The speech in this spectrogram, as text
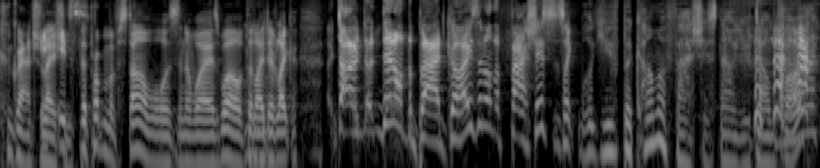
Congratulations. It's the problem of Star Wars in a way as well. The idea of like, "Don't- they're not the bad guys, they're not the fascists. It's like, well, you've become a fascist now, you dumb fuck.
